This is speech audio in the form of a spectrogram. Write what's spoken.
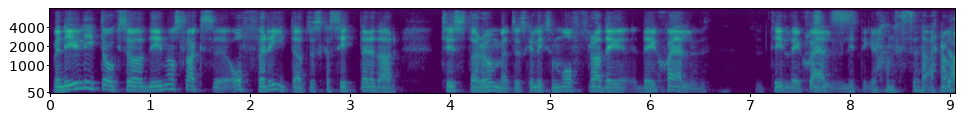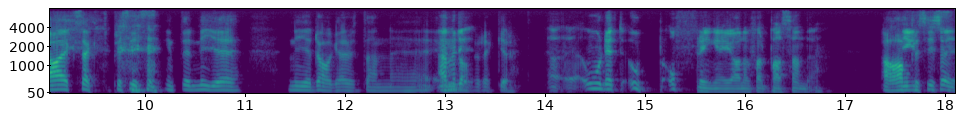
Men det är ju lite också, det är någon slags offerrit att du ska sitta i det där tysta rummet. Du ska liksom offra dig, dig själv till dig själv precis. lite grann. Sådär. Ja, exakt. Precis. Inte nio, nio dagar utan eh, en ja, dag det, räcker. Ordet uppoffring är i alla fall passande. Ja, precis. Så,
